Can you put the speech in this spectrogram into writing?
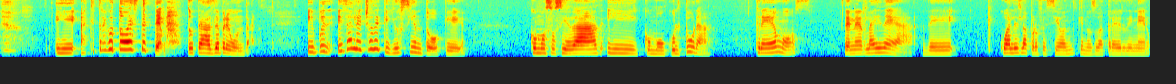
¿Y a qué traigo todo este tema? Tú te has de preguntar. Y pues es al hecho de que yo siento que como sociedad y como cultura creemos tener la idea de cuál es la profesión que nos va a traer dinero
